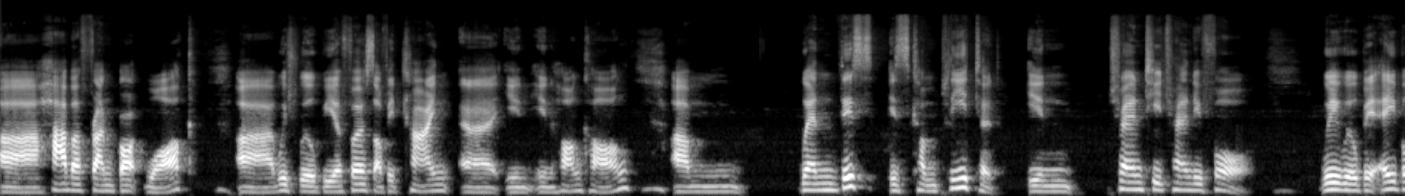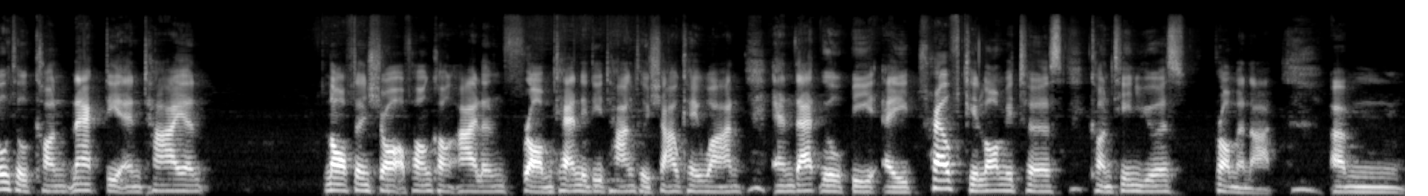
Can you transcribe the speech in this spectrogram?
uh, Harbourfront Boardwalk, uh, which will be a first of its kind uh, in, in Hong Kong. Um, when this is completed in 2024, we will be able to connect the entire northern shore of Hong Kong Island from Kennedy Town to Shau Kei Wan, and that will be a 12 kilometers continuous promenade. Um,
